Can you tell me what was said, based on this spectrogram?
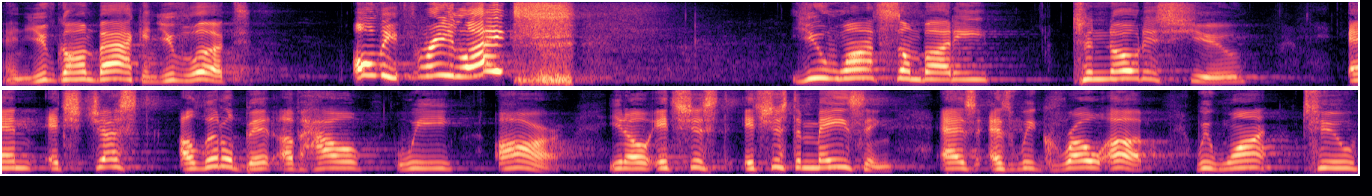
And you've gone back and you've looked. Only three likes? You want somebody to notice you and it's just a little bit of how we are you know it's just it's just amazing as as we grow up we want to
